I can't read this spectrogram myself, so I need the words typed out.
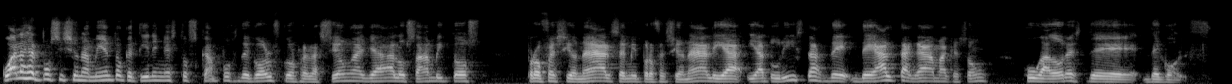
¿cuál es el posicionamiento que tienen estos campos de golf con relación allá a los ámbitos profesional, semiprofesional y a, y a turistas de, alta gama que son jugadores de golf?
